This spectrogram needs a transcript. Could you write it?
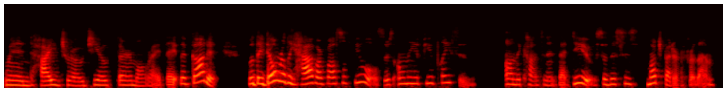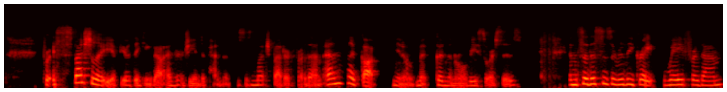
wind, hydro, geothermal, right? They, they've got it. But they don't really have our fossil fuels. There's only a few places on the continent that do. So this is much better for them. For especially if you're thinking about energy independence, this is much better for them. And they've got, you know, good mineral resources. And so this is a really great way for them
